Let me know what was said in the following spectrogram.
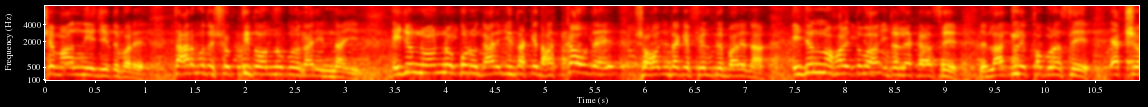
সে মাল নিয়ে যেতে পারে। তার মধ্যে শক্তি তো অন্য কোনো গাড়ির নাই। এই জন্য অন্য কোনো গাড়ি যদি তাকে ধাক্কাও দেয়, সহজে তাকে ফেলতে পারে না। এই জন্য হয়তোবা এটা লেখা আছে লাগলে খবর আছে, একশো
